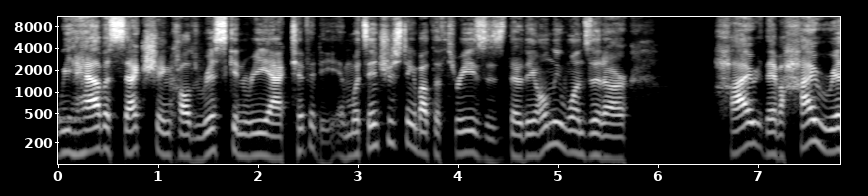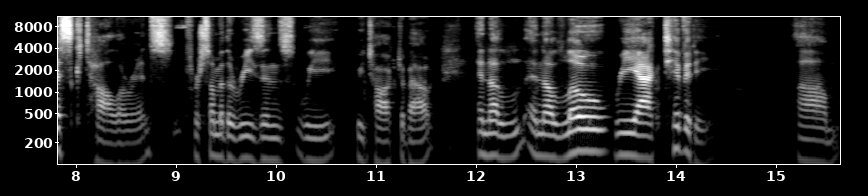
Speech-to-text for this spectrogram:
we have a section called risk and reactivity. And what's interesting about the threes is they're the only ones that are high, they have a high risk tolerance for some of the reasons we we talked about, and a and a low reactivity. Um,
